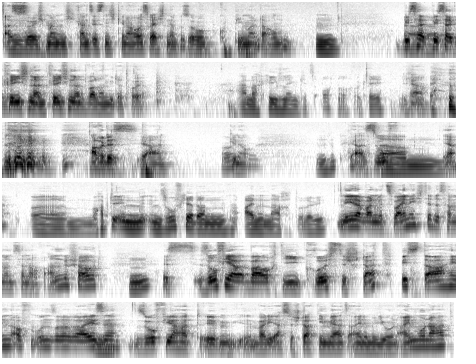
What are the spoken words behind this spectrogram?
Also so, ich meine, ich kann es jetzt nicht genau ausrechnen, aber so, guck mal Daumen. Hm. Bis, halt, bis halt ähm. Griechenland. Griechenland war dann wieder teuer. Ah, nach Griechenland geht es auch noch, okay. Ich ja. Aber das, ja, okay. genau. Mhm. Ja, so. Ähm, ja. Ähm, habt ihr in, in Sofia dann eine Nacht, oder wie? Nee, da waren wir zwei Nächte, das haben wir uns dann auch angeschaut. Mhm. Es, Sofia war auch die größte Stadt bis dahin auf unserer Reise. Mhm. Sofia hat eben, war die erste Stadt, die mehr als eine Million Einwohner hat.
